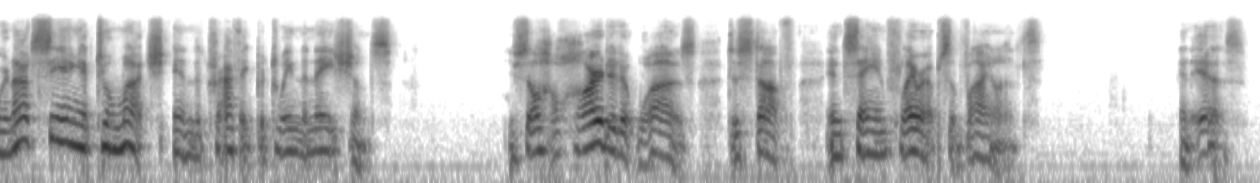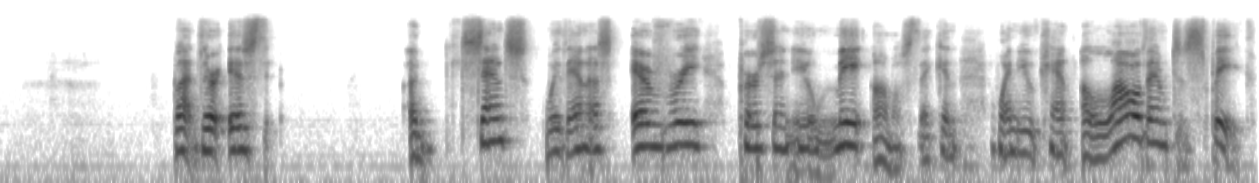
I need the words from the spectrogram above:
we're not seeing it too much in the traffic between the nations. You saw how hard it was to stop insane flare ups of violence, and is. But there is a sense within us, every person you meet almost, they can, when you can allow them to speak,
